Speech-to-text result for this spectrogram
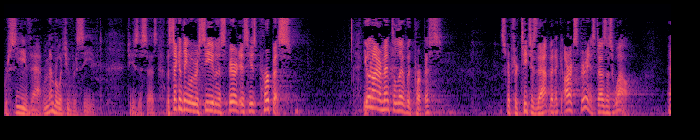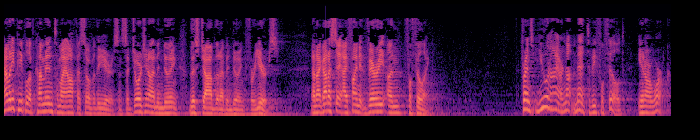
Receive that. Remember what you've received, Jesus says. The second thing we receive in the Spirit is His purpose. You and I are meant to live with purpose. Scripture teaches that, but our experience does as well. How many people have come into my office over the years and said, George, you know, I've been doing this job that I've been doing for years. And I gotta say, I find it very unfulfilling. Friends, you and I are not meant to be fulfilled in our work.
